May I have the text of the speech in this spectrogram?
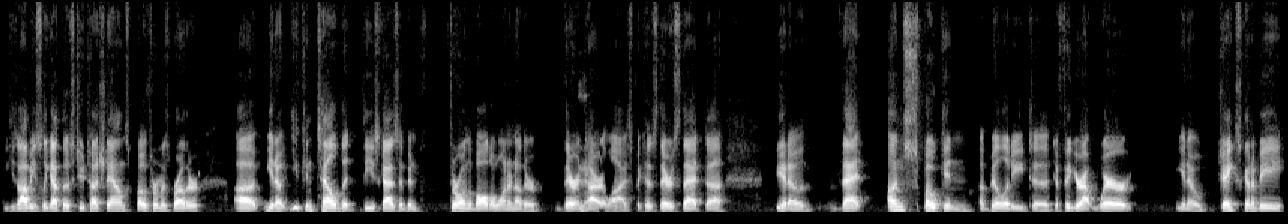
he's obviously got those two touchdowns, both from his brother. Uh, you know, you can tell that these guys have been throwing the ball to one another their entire yeah. lives because there's that uh, you know that unspoken ability to to figure out where you know Jake's going to be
